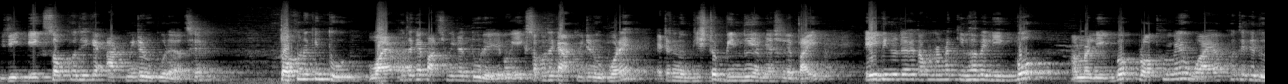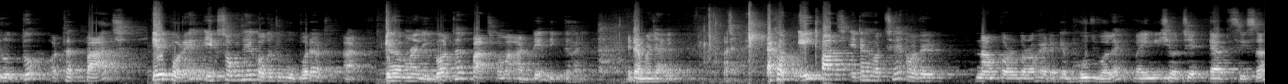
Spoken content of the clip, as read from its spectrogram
যদি এক্স অক্ষ থেকে আট মিটার উপরে আছে তখন কিন্তু ওয়াই অক্ষ থেকে পাঁচ মিটার দূরে এবং এক্স অক্ষ থেকে আট মিটার উপরে একটা নির্দিষ্ট বিন্দুই আমি আসলে পাই। এই বিন্দুটাকে তখন আমরা কীভাবে লিখব? আমরা লিখব প্রথমে ওয়াই অক্ষ থেকে দূরত্ব, অর্থাৎ পাঁচ, এরপরে এক্স অক্ষ থেকে কতটুকু উপরে, অর্থাৎ আট। এভাবে আমরা লিখব, অর্থাৎ পাঁচ কমা আট দিয়ে লিখতে হয়। এটা আমরা জানি। আচ্ছা এখন এই পাঁচ, এটা হচ্ছে আমাদের নামকরণ করা হয়, এটাকে ভুজ বলে, বা ইংলিশে হচ্ছে অ্যাবসিসা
